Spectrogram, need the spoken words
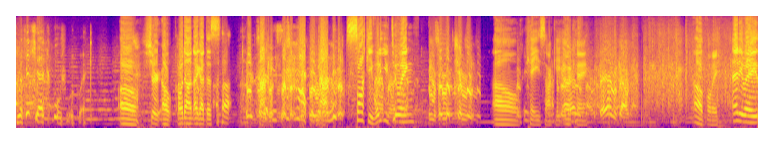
Do you have to check moves real quick? Oh, sure. Oh, hold on, I got this. Saki, This is listen. happening. Saki, what are you doing? He's in the chimney. Oh, okay, Saki. Okay. There we go. Oh boy. Anyway,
